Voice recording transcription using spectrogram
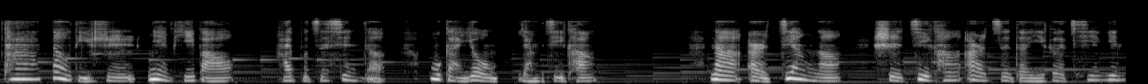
他到底是面皮薄，还不自信的，不敢用杨继康。那而绛呢，是继康二字的一个切音。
